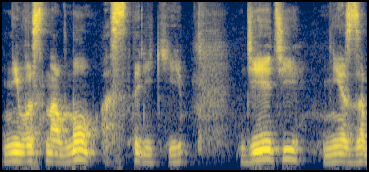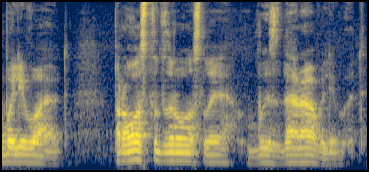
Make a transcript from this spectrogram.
не в основном, а старики. Дети не заболевают, просто взрослые выздоравливают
